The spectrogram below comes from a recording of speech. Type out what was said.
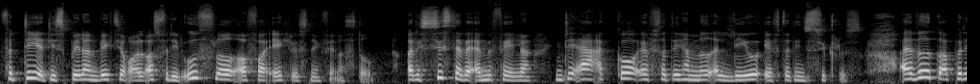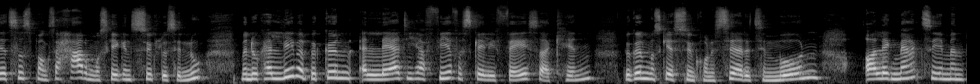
Fordi at de spiller en vigtig rolle, også for dit udflod og for at ægløsning finder sted. Og det sidste, jeg vil anbefale dig, det er at gå efter det her med at leve efter din cyklus. Og jeg ved godt, på det her tidspunkt, så har du måske ikke en cyklus endnu, men du kan alligevel begynde at lære de her fire forskellige faser at kende. Begynd måske at synkronisere det til månen, og lægge mærke til, jamen,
